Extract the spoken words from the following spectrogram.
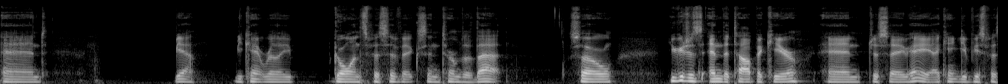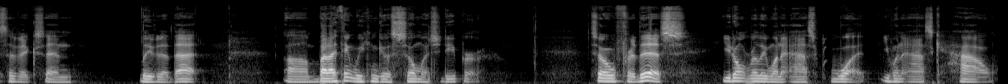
and yeah, you can't really go on specifics in terms of that. So you could just end the topic here and just say, hey, I can't give you specifics and leave it at that. Um, but I think we can go so much deeper. So for this, you don't really want to ask what, you want to ask how,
